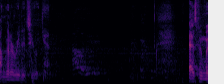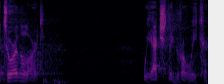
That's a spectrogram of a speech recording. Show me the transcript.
I'm going to read it to you again. As we mature in the Lord, we actually grow weaker.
